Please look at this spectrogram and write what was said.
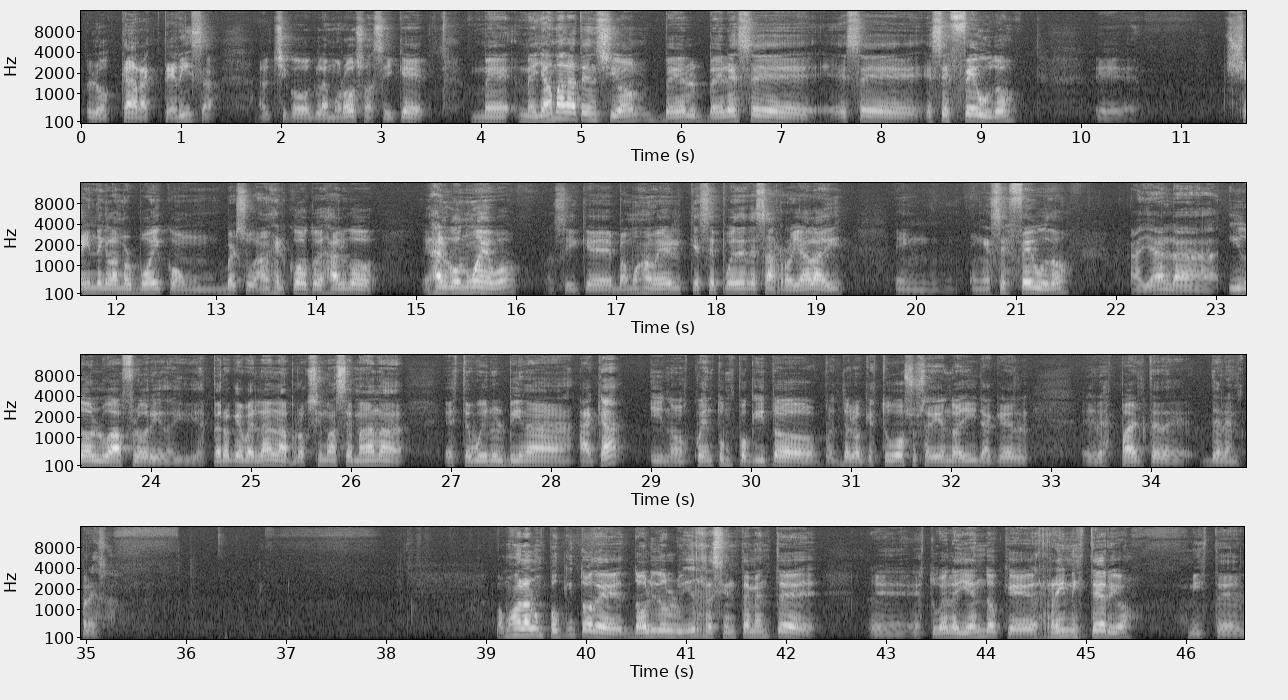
lo caracteriza al chico glamoroso. Así que me, llama la atención ver, ver ese, ese, ese feudo. Eh, Shane the Glamour Boy con versus Ángel Coto es algo, es algo nuevo. Así que vamos a ver qué se puede desarrollar ahí en, ese feudo allá en la IWA Florida. Y espero que ¿verdad? en la próxima semana este Will Urbina acá y nos cuente un poquito pues, de lo que estuvo sucediendo allí, ya que él, es parte de la empresa. Vamos a hablar un poquito de WWE. Recientemente eh, estuve leyendo que Rey Misterio, Mr.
